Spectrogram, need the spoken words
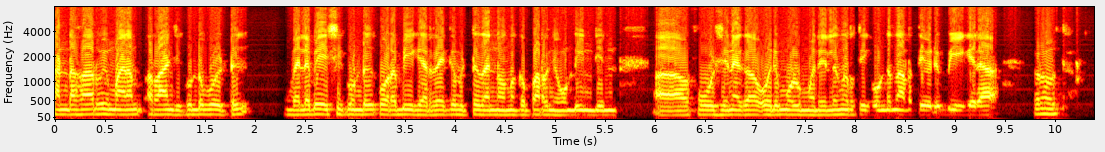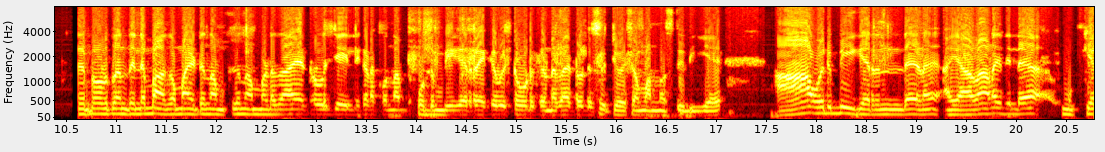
കണ്ടഹാർ വിമാനം റാഞ്ചി കൊണ്ടുപോയിട്ട് വില പേശിക്കൊണ്ട് കുറെ ഭീകരരെയൊക്കെ വിട്ട് തന്നെ എന്നൊക്കെ പറഞ്ഞുകൊണ്ട് ഇന്ത്യൻ ഫോഴ്സിനെയൊക്കെ ഒരു മുൾമുനയിൽ നിർത്തിക്കൊണ്ട് നടത്തിയ ഒരു ഭീകര പ്രവർത്തനത്തിന്റെ ഭാഗമായിട്ട് നമുക്ക് നമ്മുടേതായിട്ടുള്ള ജയിലിൽ കിടക്കുന്ന കൊടും ഭീകരരെയൊക്കെ വിട്ടുകൊടുക്കേണ്ടതായിട്ടുള്ള സിറ്റുവേഷൻ വന്ന സ്ഥിതിക്ക് ആ ഒരു ഭീകരന്റെ ആണ് അയാളാണ് ഇതിന്റെ മുഖ്യ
